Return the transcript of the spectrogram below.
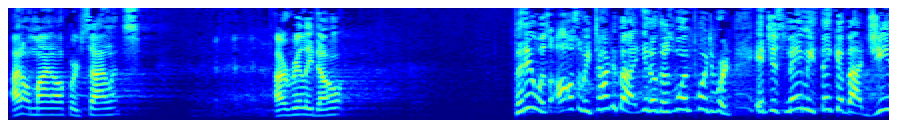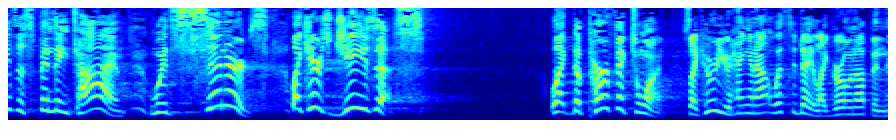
I don't mind awkward silence. I really don't. But it was awesome. We talked about, you know, there's one point where it just made me think about Jesus spending time with sinners. Like here's Jesus. Like the perfect one. It's like, who are you hanging out with today? Like growing up in,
